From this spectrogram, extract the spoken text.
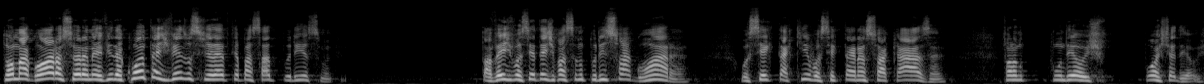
toma agora, Senhor, a minha vida. Quantas vezes você já deve ter passado por isso, meu filho? Talvez você esteja passando por isso agora. Você que está aqui, você que está na sua casa, falando com Deus, poxa Deus,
